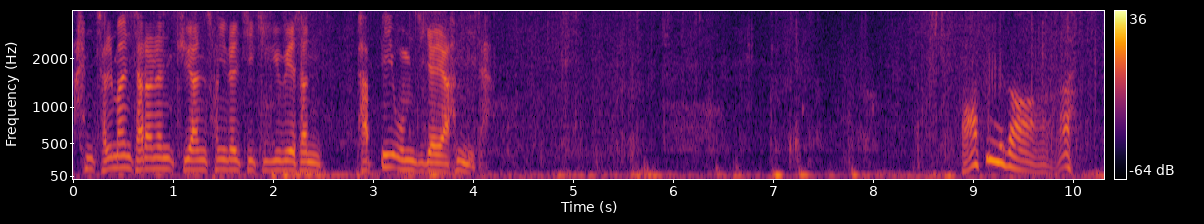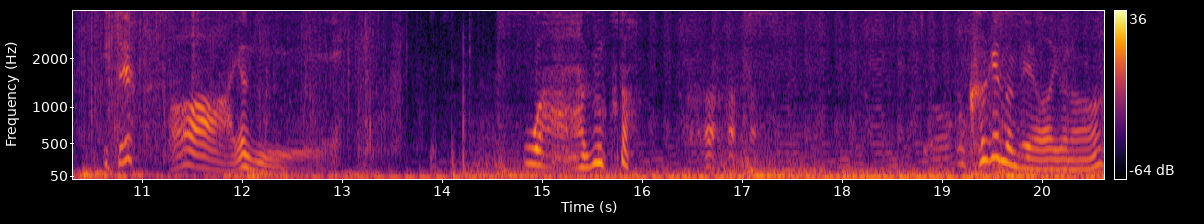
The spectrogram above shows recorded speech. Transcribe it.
한 철만 자라는 귀한 송이를 지키기 위해선 바삐 움직여야 합니다. 봤습니다. 아, 있어요? 아 여기. 우와, 이건 크다. 조금 크겠는데요 이거는.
